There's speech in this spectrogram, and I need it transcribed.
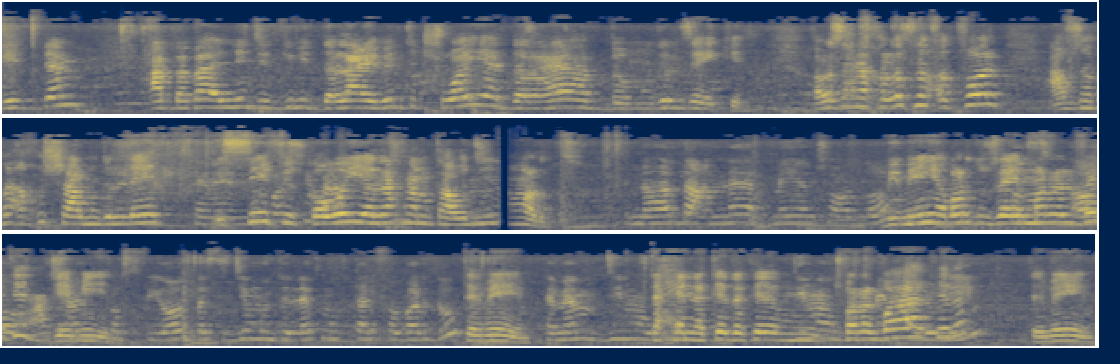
جدا. حابة بقى إن أنت تجيبي تدلعي بنتك شوية تدلعيها بموديل زي كده. خلاص إحنا خلصنا الأطفال. عاوزة بقى أخش على الموديلات نخش القوية اللي إحنا متعودين النهارده. النهارده عاملاها ب 100 إن شاء الله. ب 100 برضو زي المرة اللي فاتت؟ جميل. تصفيات بس دي موديلات مختلفة برضو. تمام. تمام دي موجودة. افتحي لنا كده كده نتفرج بقى كده. تمام.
